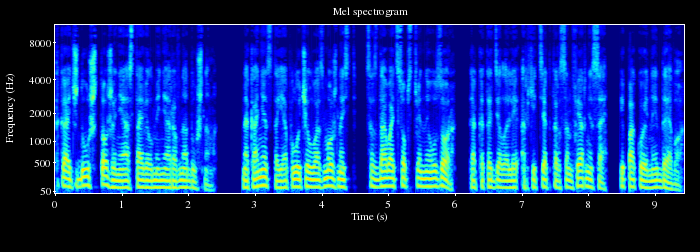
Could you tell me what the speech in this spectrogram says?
Ткач душ тоже не оставил меня равнодушным. Наконец-то я получил возможность создавать собственный узор, как это делали архитектор Сенферниса и покойный Дево.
